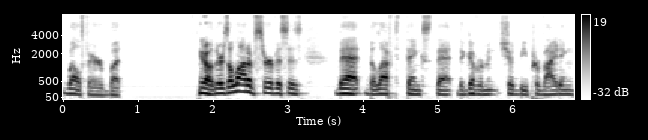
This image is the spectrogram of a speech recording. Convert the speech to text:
welfare, but you know, there's a lot of services that the left thinks that the government should be providing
